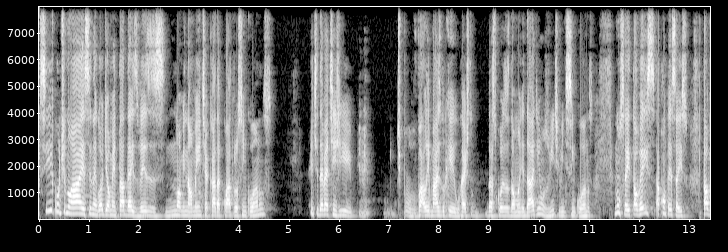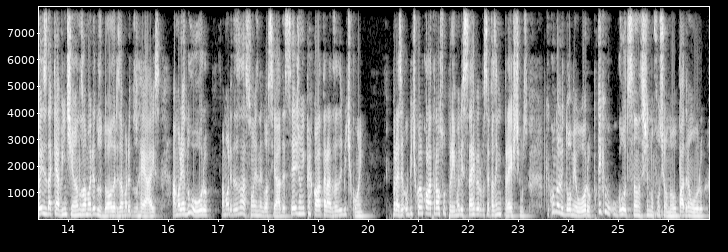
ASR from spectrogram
Se continuar esse negócio de aumentar 10 vezes nominalmente a cada 4 ou 5 anos, a gente deve atingir, tipo, valer mais do que o resto das coisas da humanidade em uns 20, 25 anos. Não sei, talvez aconteça isso. Talvez daqui a 20 anos a maioria dos dólares, a maioria dos reais, a maioria do ouro, a maioria das ações negociadas sejam hipercolateralizadas em Bitcoin. Por exemplo, o Bitcoin é o colateral supremo, ele serve para você fazer empréstimos. Porque quando eu lhe dou meu ouro, por que, que o Gold Standard não funcionou, o padrão ouro?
